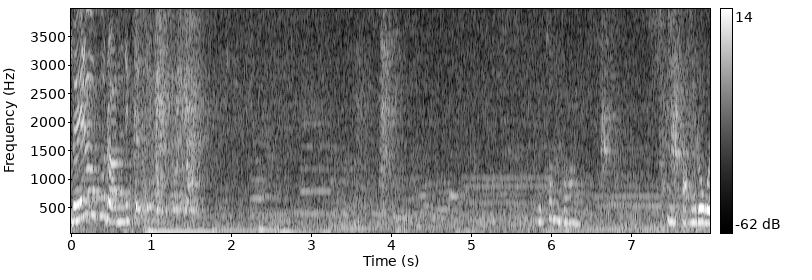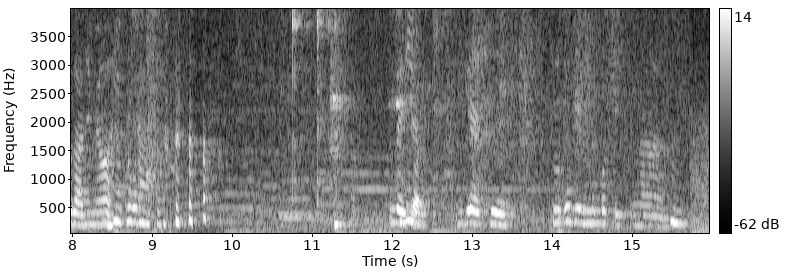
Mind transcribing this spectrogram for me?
매력으로 안. 어쩐다. 진짜. 이러고 다니면 그냥 그러고 다녔어. 근데 이제 리얼. 이게 그 굴곡이 있는 것도 있지만 음.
